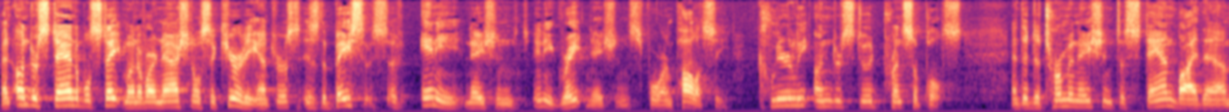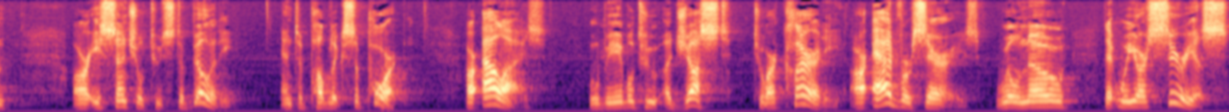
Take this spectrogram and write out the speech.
An understandable statement of our national security interests is the basis of any nation, any great nation's foreign policy. Clearly understood principles and the determination to stand by them are essential to stability and to public support. Our allies will be able to adjust to our clarity. Our adversaries will know that we are serious,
